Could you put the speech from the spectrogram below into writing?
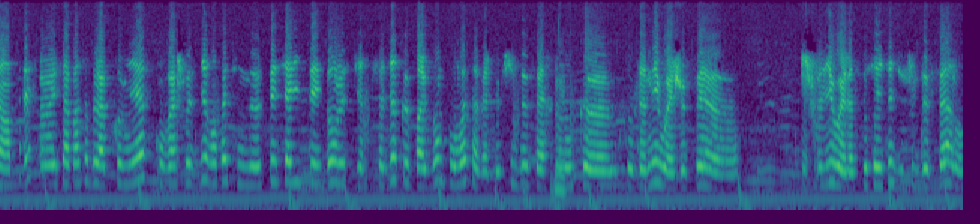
c'est un test. Euh, et c'est à partir de la première qu'on va choisir en fait une spécialité dans le cirque. C'est-à-dire que par exemple pour moi ça va être le fil de fer. Donc euh, cette année ouais je fais euh, j'ai choisi ouais la spécialité du fil de fer, j'en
